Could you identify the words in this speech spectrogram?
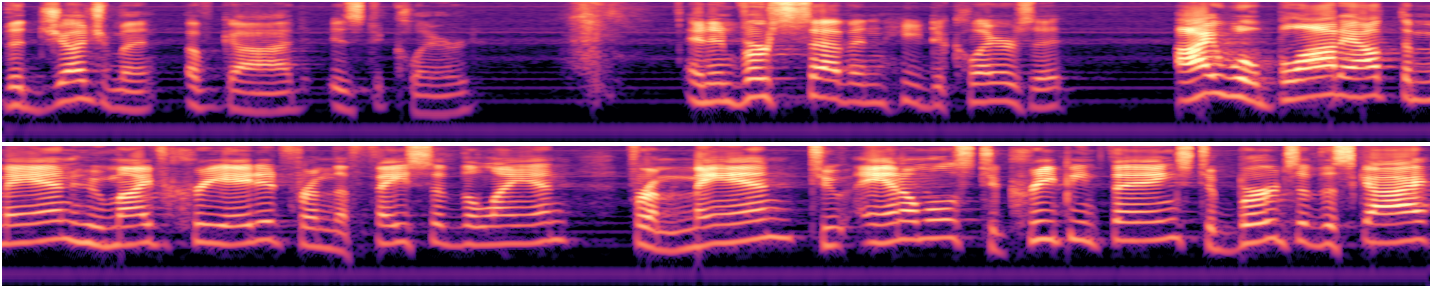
The judgment of God is declared. And in verse 7, he declares it I will blot out the man whom I've created from the face of the land, from man to animals to creeping things to birds of the sky,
